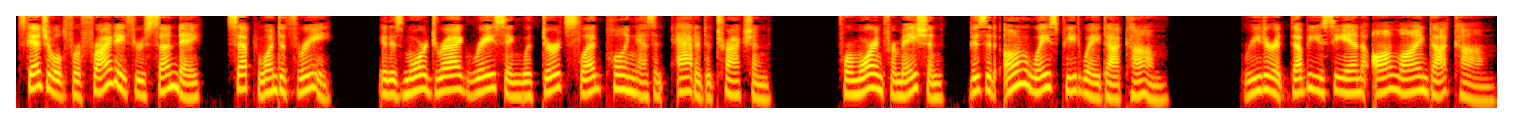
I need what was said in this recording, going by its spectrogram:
scheduled for Friday through Sunday, Sept 1 to 3. It is more drag racing with dirt sled pulling as an added attraction. For more information, visit onawayspeedway.com reader at WCNonline.com.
